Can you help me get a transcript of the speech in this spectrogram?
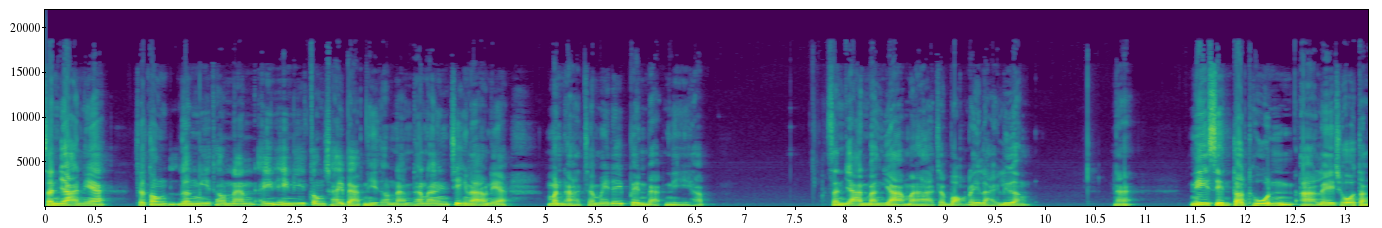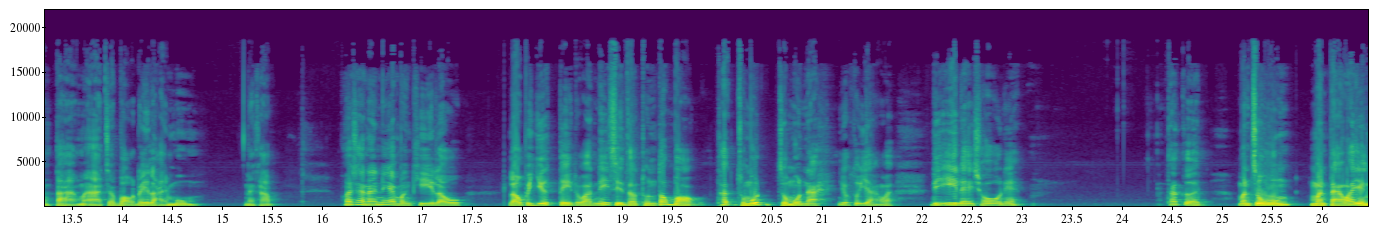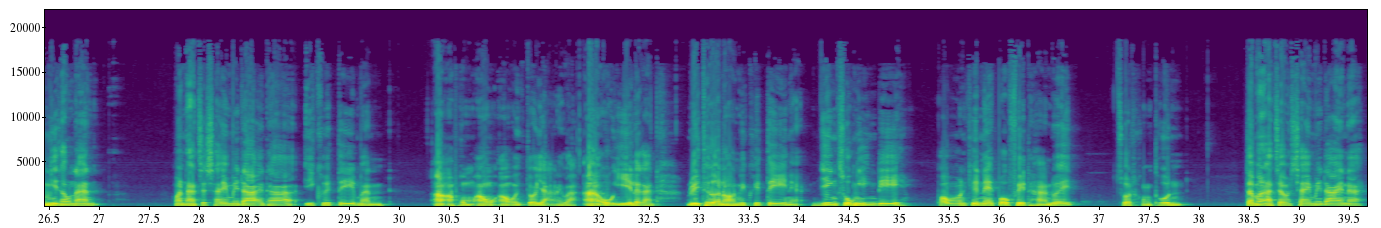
สัญญาณเนี้ยจะต้องเรื่องนี้เท่านั้นไอ้ไอ้นี่ต้องใช้แบบนี้เท่านั้น ทั้งนั้นจริงๆแล้วเนี่ยมันอาจจะไม่ได้เป็นแบบนี้ครับ สัญญาณบางอย่างมันอาจจะบอกได้หลายเรื่องนะนี่สินต่อทุนอ่าเลโชต่างๆมันอาจจะบอกได้หลายมุมนะครับ เพราะฉะนั้นเนี่ยบางทีเราเราไปยึดติดว่านี่สินต่อทุนต้องบอกถ้าสมมติสมมตินะยกตัวอย่างว่า DE ratio เนี่ย ถ้าเกิดมันสูงมันแปลว่าอย่างนี้เท่านั้น มันอาจจะใช้ไม่ได้ถ้า equity มันเอาผมเอาเอาอีกตัวอย่างดีกว่า ROE แล้วกัน return on equity เนี่ย ยิ่งสูงยิ่งดี เพราะว่ามันคือ net profit หารด้วยส่วนของทุน แต่มันอาจจะใช้ไม่ได้นะ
